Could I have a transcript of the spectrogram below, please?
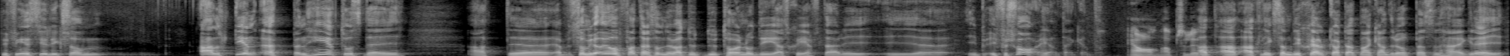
det finns ju liksom alltid en öppenhet hos dig. Att, som jag uppfattar det som nu att du, du tar Nordeas chef där i, i, i, i försvar helt enkelt. Ja, absolut. Att, att, att liksom, det är självklart att man kan dra upp en sån här grej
